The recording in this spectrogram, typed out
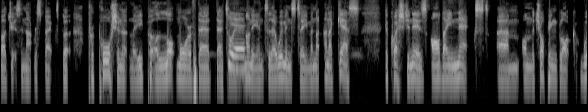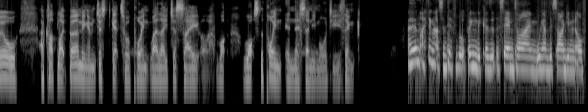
budgets in that respect, but proportionately put a lot more of their, their time yeah. and money into their women's team. And, and I guess the question is, are they next um, on the chopping block? Will a club like Birmingham just get to a point where they just say, oh, what, what's the point in this anymore, do you think? Um, I think that's a difficult thing because at the same time we have this argument of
